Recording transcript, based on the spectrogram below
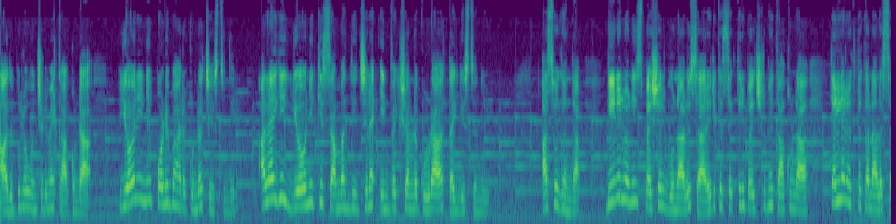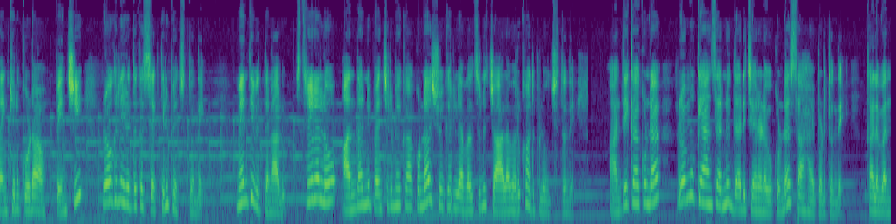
అదుపులో ఉంచడమే కాకుండా యోనిని పొడిబారకుండా చేస్తుంది. అలాగే యోనికి సంబంధించిన ఇన్ఫెక్షన్లు కూడా తగ్గిస్తుంది. అశ్వగంధ దీనిలోని స్పెషల్ గుణాలు శారీరక శక్తిని పెంచడమే కాకుండా తెల్ల రక్త కణాల సంఖ్యను కూడా పెంచి రోగనిరోధక శక్తిని పెంచుతుంది. మెంతి విత్తనాలు స్త్రీలలో అందాన్ని పెంచడమే కాకుండా షుగర్ లెవెల్స్ను చాలా వరకు అదుపులో ఉంచుతుంది. అంతేకాకుండా రొమ్ము క్యాన్సర్ను దరిచేరనివ్వకుండా సహాయపడుతుంది. కలబంద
